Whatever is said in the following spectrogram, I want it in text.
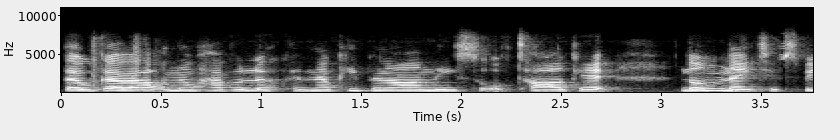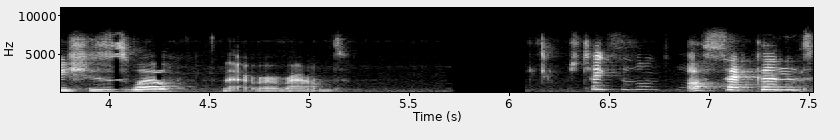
they'll go out and they'll have a look and they'll keep an eye on these sort of target non-native species as well that are around. Which takes us on to our second,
